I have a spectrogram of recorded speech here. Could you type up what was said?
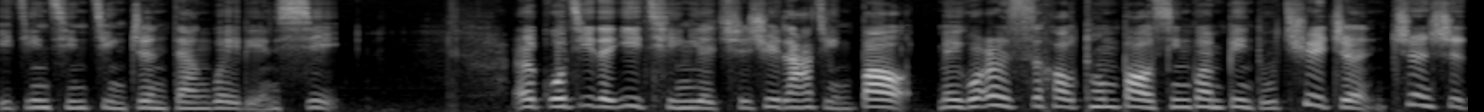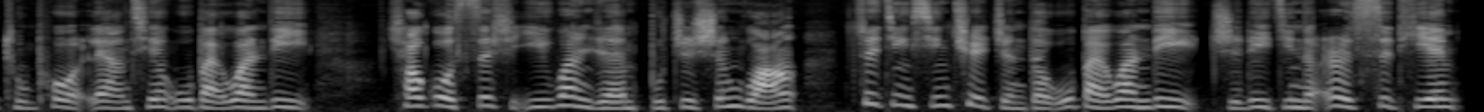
已经请警政单位联系。而国际的疫情也持续拉警报。美国二十四号通报新冠病毒确诊正式突破两千五百万例，超过四十一万人不治身亡。最近新确诊的五百万例只历经了二十四天。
